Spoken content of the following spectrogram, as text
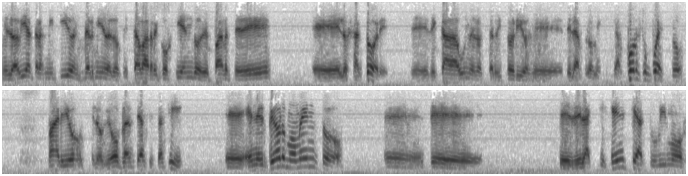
me lo había transmitido en términos de lo que estaba recogiendo de parte de eh, los actores de, cada uno de los territorios de, la provincia. Por supuesto, Mario, que lo que vos planteás es así. Eh, en el peor momento de de la exigencia tuvimos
